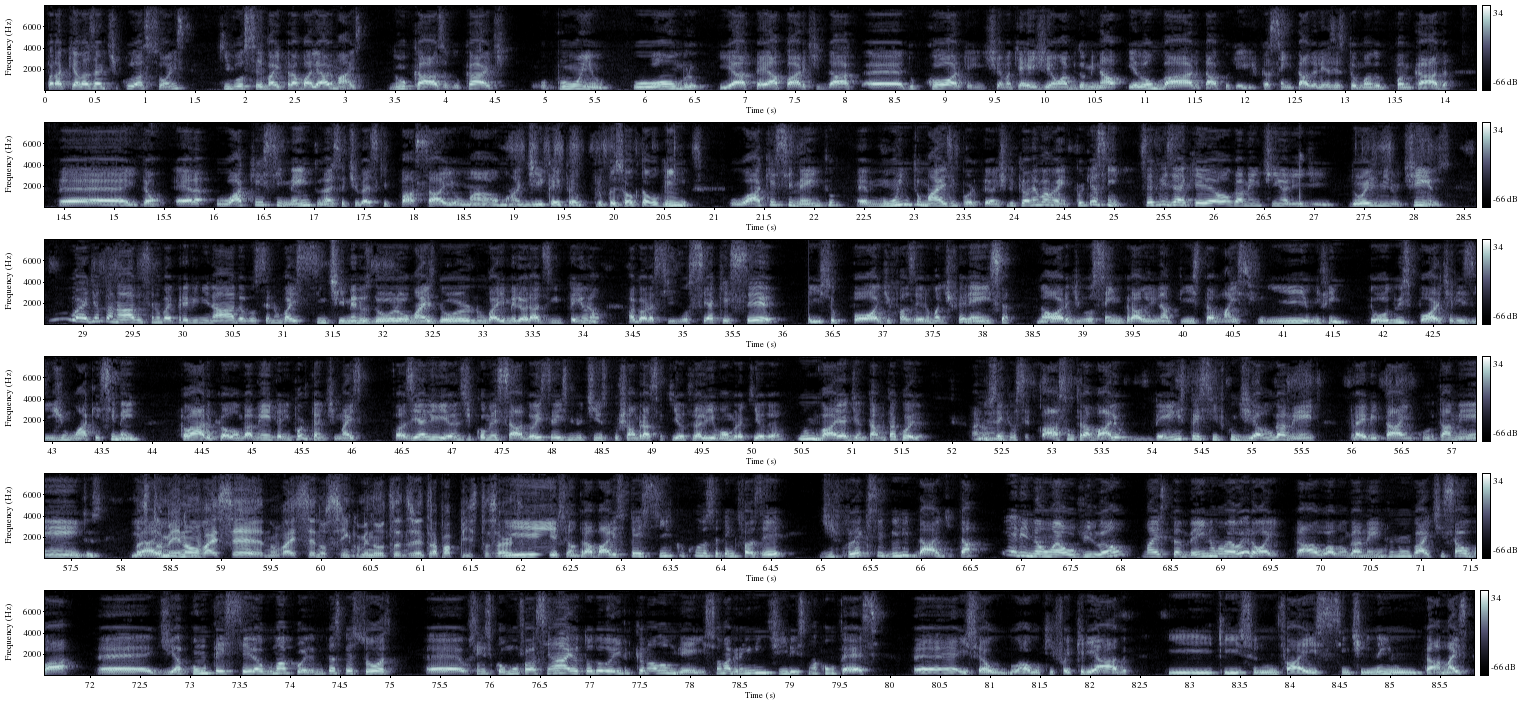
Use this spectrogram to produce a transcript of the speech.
para aquelas articulações que você vai trabalhar mais. No caso do kart, o punho, o ombro e até a parte da, é, do core, que a gente chama que é a região abdominal e lombar, tá? Porque a gente fica sentado ali, às vezes tomando pancada. É, então, era o aquecimento, né? Se eu tivesse que passar aí uma, uma dica aí para o pessoal que está ouvindo, o aquecimento é muito mais importante do que o alongamento. Porque assim, se você fizer aquele alongamentinho ali de dois minutinhos, não vai adiantar nada, você não vai prevenir nada, você não vai sentir menos dor ou mais dor, não vai melhorar desempenho, não. Agora, se você aquecer, isso pode fazer uma diferença na hora de você entrar ali na pista mais frio, enfim, todo esporte exige um aquecimento. Claro que o alongamento é importante, mas fazer ali, antes de começar, dois, três minutinhos, puxar um braço aqui, outro ali, um ombro aqui, outro, não vai adiantar muita coisa. A não uhum. ser que você faça um trabalho bem específico de alongamento, para evitar encurtamentos. Mas aí, também não vai ser, não vai ser nos cinco minutos antes de entrar para a pista, certo? Isso, é um trabalho específico que você tem que fazer de flexibilidade, tá? Ele não é o vilão, mas também não é o herói, tá? O alongamento uhum. não vai te salvar é, de acontecer alguma coisa. Muitas pessoas é, o senso comum fala assim, ah, eu tô dolorido porque eu não alonguei. Isso é uma grande mentira, isso não acontece. É, isso é algo que foi criado e que isso não faz sentido nenhum, tá? Mas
